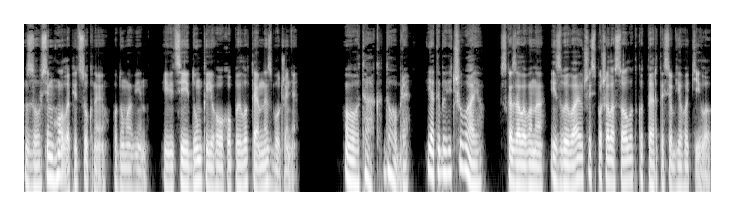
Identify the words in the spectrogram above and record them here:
Зовсім гола під сукнею, подумав він, і від цієї думки його охопило темне збудження. О, так, добре, я тебе відчуваю, сказала вона і, звиваючись, почала солодко тертись об його тіло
